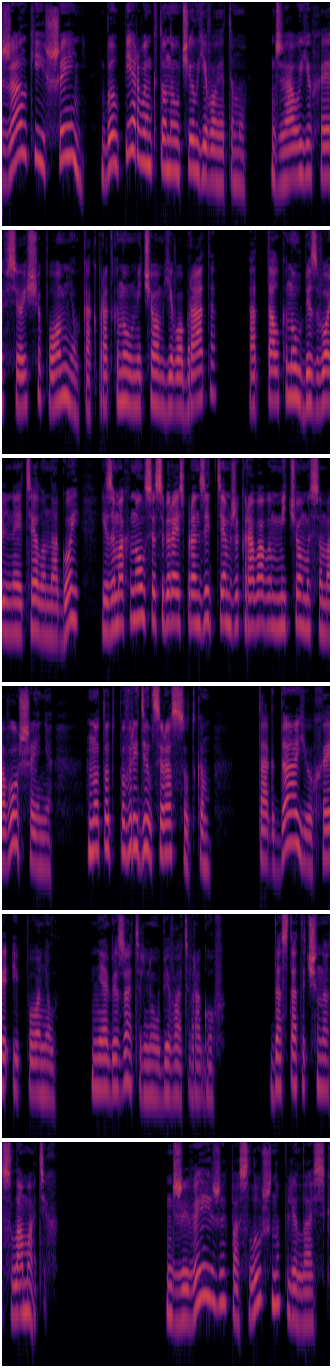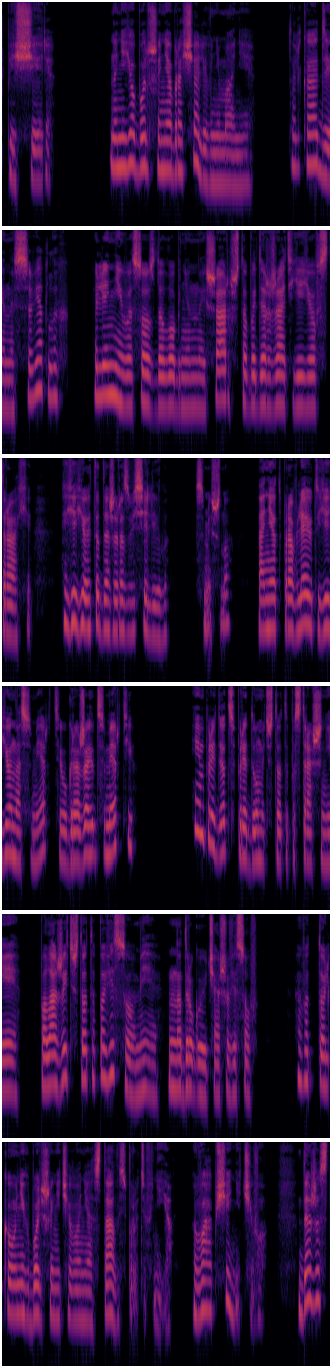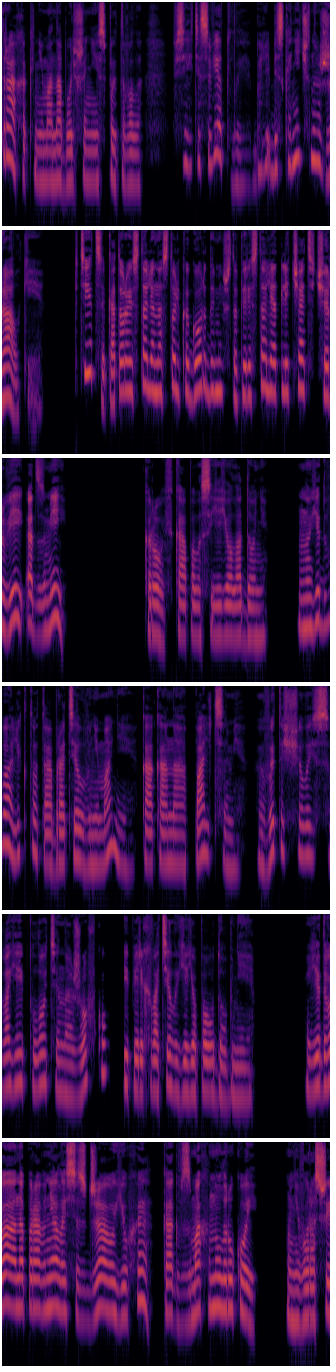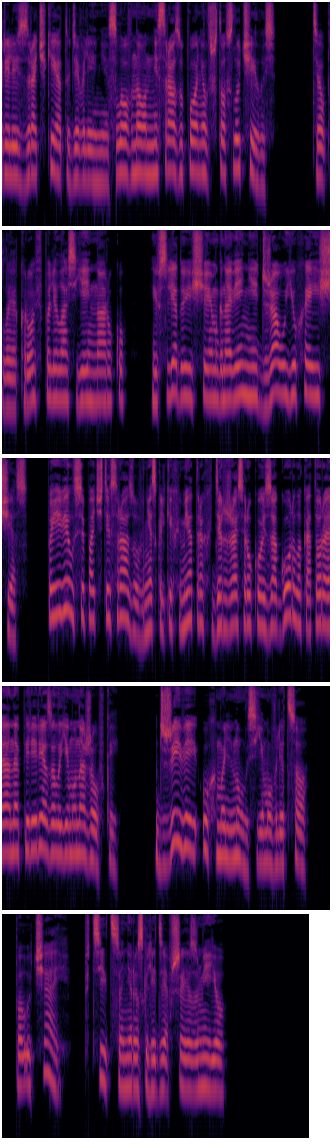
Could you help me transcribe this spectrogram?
Жалкий Шэнь был первым, кто научил его этому. Джао Юхэ все еще помнил, как проткнул мечом его брата, оттолкнул безвольное тело ногой и замахнулся, собираясь пронзить тем же кровавым мечом и самого Шеня, но тот повредился рассудком. Тогда Юхэ и понял, не обязательно убивать врагов. Достаточно сломать их. Дживей же послушно плелась к пещере. На нее больше не обращали внимания. Только один из светлых лениво создал огненный шар, чтобы держать ее в страхе. Ее это даже развеселило. Смешно. Они отправляют ее на смерть и угрожают смертью. Им придется придумать что-то пострашнее, положить что-то повесомее на другую чашу весов. Вот только у них больше ничего не осталось против нее. Вообще ничего. Даже страха к ним она больше не испытывала. Все эти светлые были бесконечно жалкие. Птицы, которые стали настолько гордыми, что перестали отличать червей от змей. Кровь капала с ее ладони, но едва ли кто-то обратил внимание, как она пальцами вытащила из своей плоти ножовку и перехватила ее поудобнее. Едва она поравнялась с Джао Юхэ, как взмахнул рукой. У него расширились зрачки от удивления, словно он не сразу понял, что случилось. Теплая кровь полилась ей на руку, и в следующее мгновение Джао Юхэ исчез. Появился почти сразу, в нескольких метрах, держась рукой за горло, которое она перерезала ему ножовкой. Дживей ухмыльнулась ему в лицо. «Получай, птица, не разглядевшая змею».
